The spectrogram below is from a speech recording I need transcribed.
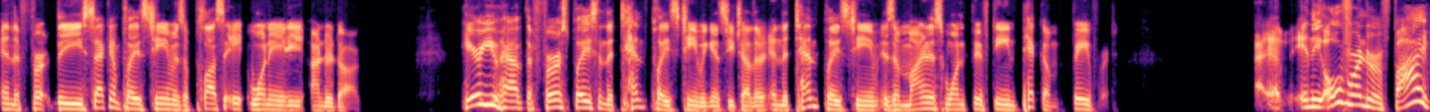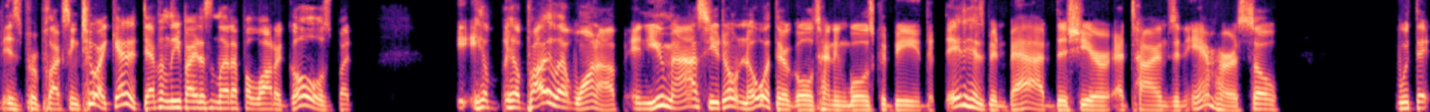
and the fir- the second place team is a plus eight, 180 underdog. Here you have the first place and the tenth place team against each other, and the tenth place team is a minus 115 pick'em favorite uh, and the over under of five is perplexing too. I get it. Devon Levi doesn't let up a lot of goals, but he'll he'll probably let one up. And UMass, you don't know what their goaltending woes could be. It has been bad this year at times in Amherst. So would they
